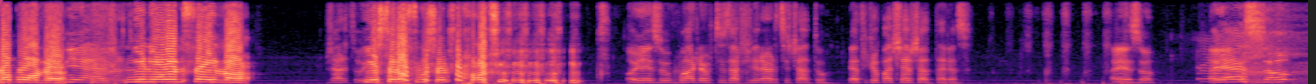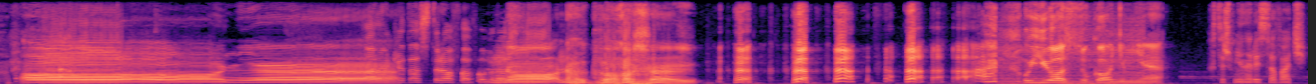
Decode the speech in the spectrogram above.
na głowę. Nie, żartuję. miałem save'a. Żartuję. Jeszcze raz muszę przechodzić. O Jezu, błagam, chcę zacząć reakcję czatu. Ja tylko patrzę na czat teraz. O Jezu. O Jezu! O nie. Ale katastrofa po prostu. No, najgorzej. O Jezu, goni mnie. Chcesz mnie narysować?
